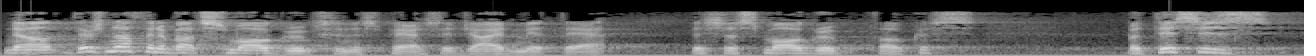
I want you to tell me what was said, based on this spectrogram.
Now, there's nothing about small groups in this passage. I admit that. This is a small group focus. But this is,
